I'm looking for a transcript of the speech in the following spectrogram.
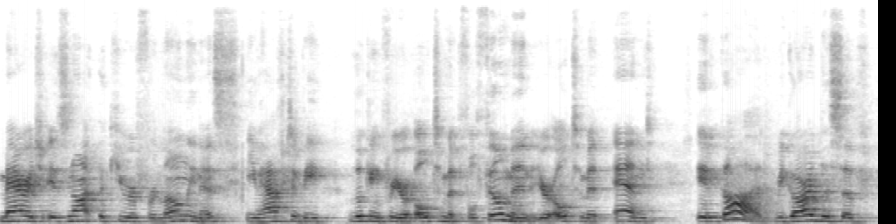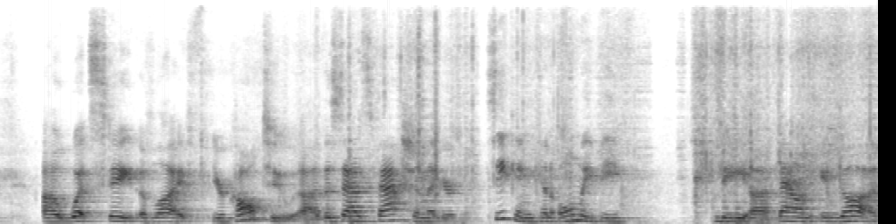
marriage is not the cure for loneliness. You have to be looking for your ultimate fulfillment, your ultimate end in God, regardless of uh, what state of life you're called to. Uh, the satisfaction that you're seeking can only be, be uh, found in God.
